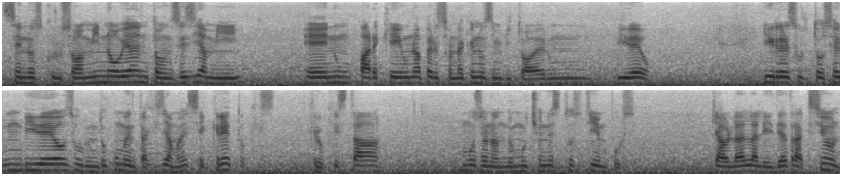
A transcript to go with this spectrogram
se nos cruzó a mi novia de entonces y a mí en un parque una persona que nos invitó a ver un video. Y resultó ser un video sobre un documental que se llama El Secreto, que creo que está emocionando mucho en estos tiempos, que habla de la ley de atracción.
